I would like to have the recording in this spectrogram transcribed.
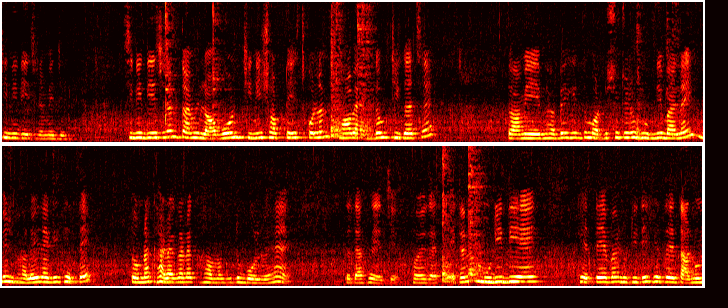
চিনি দিয়েছিলাম, এই যে। চিনি দিয়েছিলাম, তো আমি লবণ, চিনি সব টেস্ট করলাম, সব একদম ঠিক আছে। তো আমি এইভাবে কিন্তু মটরশুঁটির ঘুগনি বানাই, বেশ ভালোই লাগে খেতে। তোমরা খাড়া খাড়া খাও, আমাকে একটু বলবে হ্যাঁ? তো দেখো এই যে, হয়ে গেছে। এটা না মুড়ি দিয়ে খেতে বা রুটি দিয়ে খেতে দারুণ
